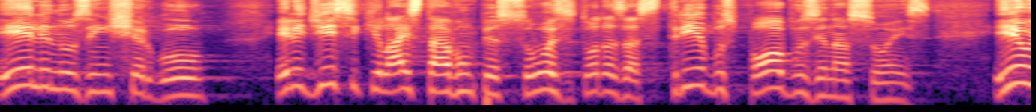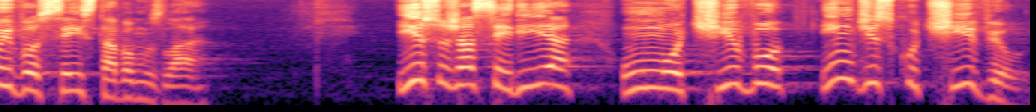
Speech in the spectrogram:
ele nos enxergou. Ele disse que lá estavam pessoas de todas as tribos, povos e nações. Eu e você estávamos lá. Isso já seria um motivo indiscutível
